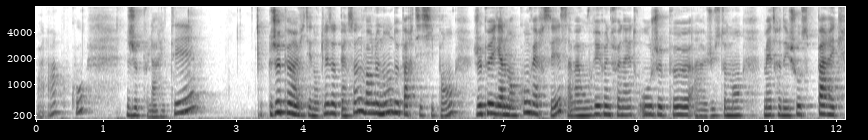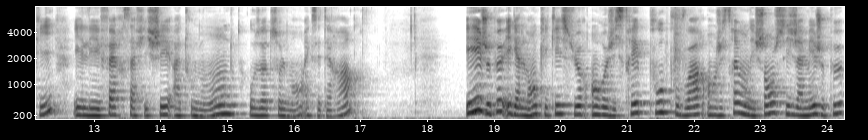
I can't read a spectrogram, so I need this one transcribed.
voilà, coucou. Je peux l'arrêter, je peux inviter donc les autres personnes, voir le nombre de participants. Je peux également converser, ça va ouvrir une fenêtre où je peux euh, justement mettre des choses par écrit et les faire s'afficher à tout le monde, aux autres seulement, etc. Et je peux également cliquer sur enregistrer pour pouvoir enregistrer mon échange si jamais je peux,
